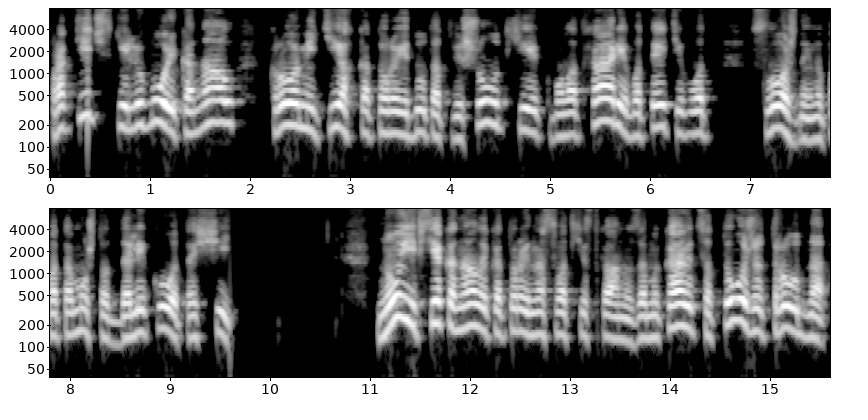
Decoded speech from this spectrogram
Практически любой канал, кроме тех, которые идут от Вишутхи к Муладхаре, вот эти вот сложный, но потому что далеко тащить. Ну и все каналы, которые на Сватхисткану замыкаются, тоже трудно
